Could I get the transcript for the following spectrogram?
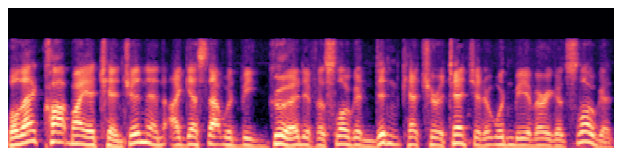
Well, that caught my attention, and I guess that would be good. If a slogan didn't catch your attention, it wouldn't be a very good slogan.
